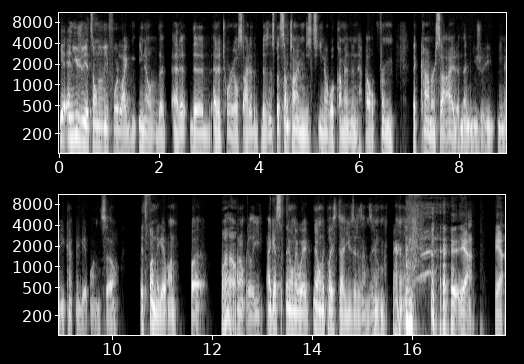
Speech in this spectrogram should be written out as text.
Yeah, and usually it's only for like you know the edit the editorial side of the business, but sometimes you know we'll come in and help from the commerce side, and then usually you know you kind of get one. So it's fun to get one, but Wow. I don't really. I guess the only way, the only place I use it is on Zoom. Apparently, yeah. Yeah.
